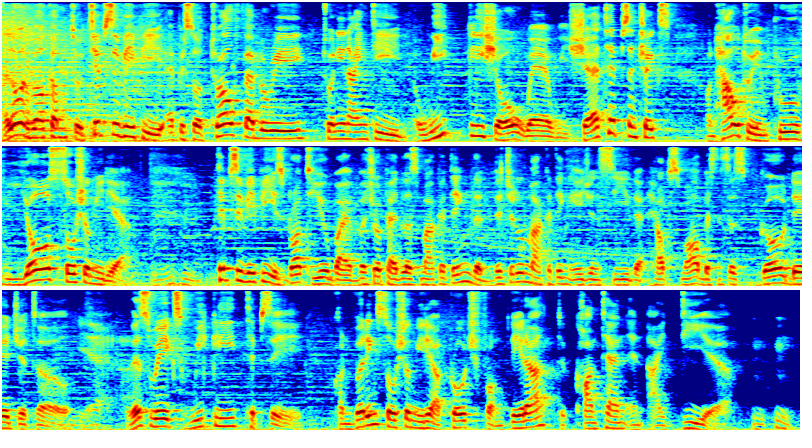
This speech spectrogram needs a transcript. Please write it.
Hello and welcome to Tipsy VP, episode 12 February 2019, a weekly show where we share tips and tricks on how to improve your social media. Mm-hmm. Tipsy VP is brought to you by Virtual Peddlers Marketing, the digital marketing agency that helps small businesses go digital. Yeah. This week's weekly Tipsy, converting social media approach from data to content and idea. Mm-hmm.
